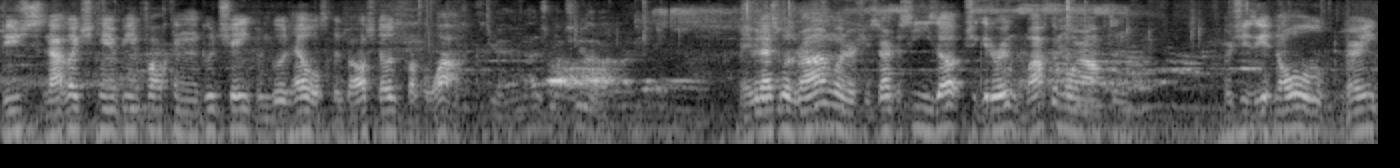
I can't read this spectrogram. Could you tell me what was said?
Geez, it's not like she can't be in fucking good shape and good health, because all she does is fucking walk. Yeah, not as much now. Maybe that's what's wrong with her. She's starting to seize up. She get her out walking more often. Or she's getting old, right?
